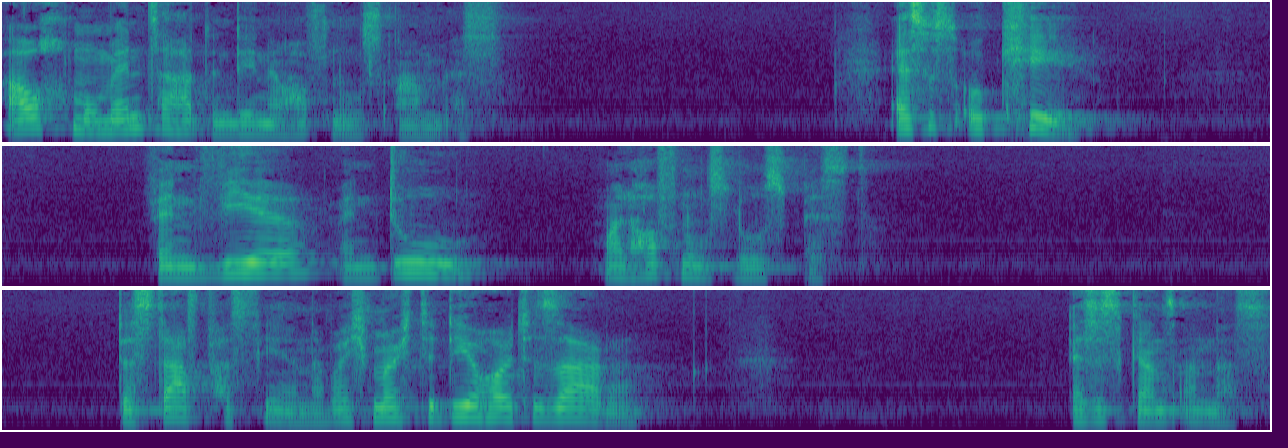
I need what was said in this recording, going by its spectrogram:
auch Momente hat, in denen er hoffnungsarm ist. Es ist okay, wenn wir, wenn du mal hoffnungslos bist. Das darf passieren, aber ich möchte dir heute sagen, es ist ganz anders.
